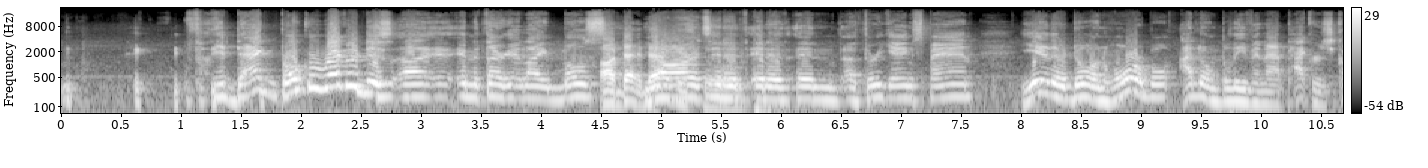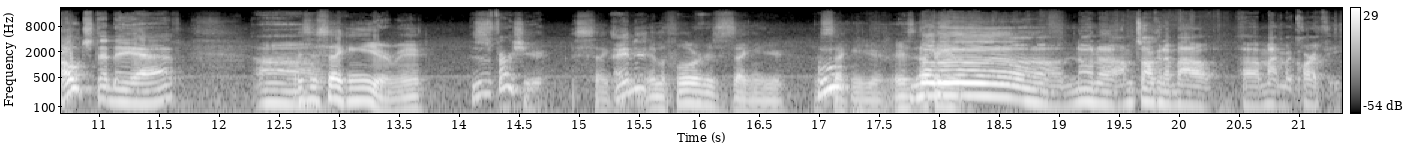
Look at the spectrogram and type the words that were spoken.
Fucking Dak broke a record this uh, in the third, like most Oh, Dak is yards in a, in a in a three game span. Yeah, they're doing horrible. I don't believe in that Packers coach that they have. it's the second year, man. This is first year. Second. Ain't it? In Lafleur, the second year. The Who? second year. It's, No, no, no, no, no, no, no. I'm talking about uh, Mike McCarthy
